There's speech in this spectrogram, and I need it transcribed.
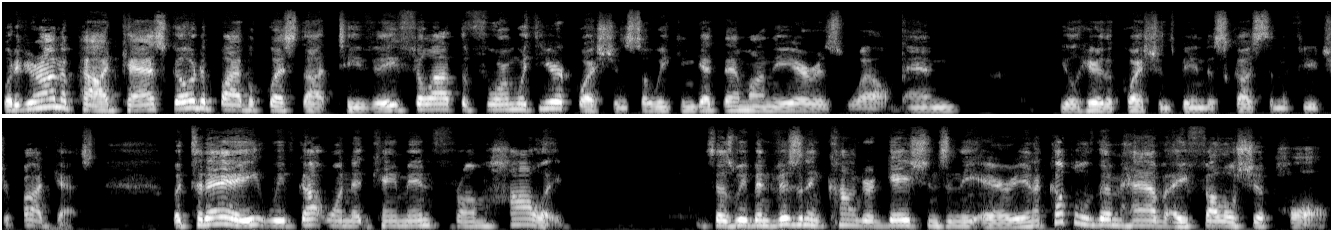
But if you're on the podcast, go to BibleQuest.tv, fill out the form with your questions so we can get them on the air as well. And you'll hear the questions being discussed in the future podcast. But today, we've got one that came in from Holly. It says we've been visiting congregations in the area, and a couple of them have a fellowship hall.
